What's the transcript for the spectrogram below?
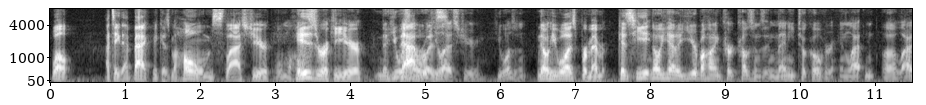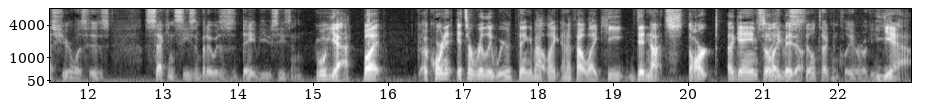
well, I take that back because Mahomes last year, Well, Mahomes- his rookie year, No, he wasn't a rookie was last year. He wasn't. no, he was. Remember, because he No, he had a year behind Kirk Cousins, and then he took over. And Latin, uh, last year was his second season, but it was his debut season. Well, yeah, but according, it's a really weird thing about like NFL. Like he did not start a game, so, So, like he they don't. still technically a rookie. Yeah,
